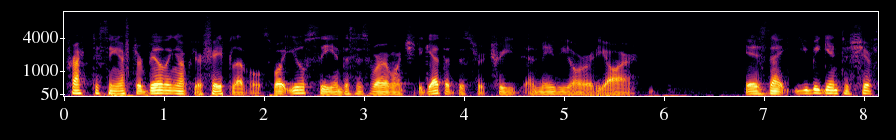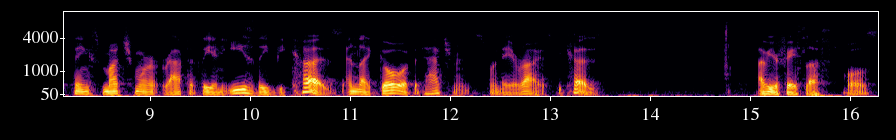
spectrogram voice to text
practicing, after building up your faith levels, what you'll see, and this is where I want you to get at this retreat, and maybe you already are, is that you begin to shift things much more rapidly and easily because, and let go of attachments when they arise, because of your faith levels,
